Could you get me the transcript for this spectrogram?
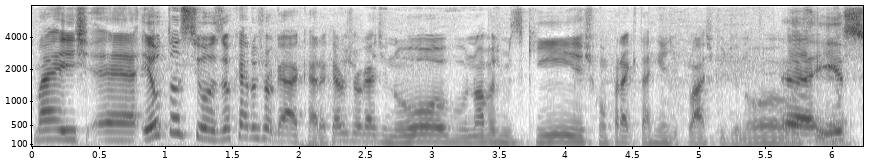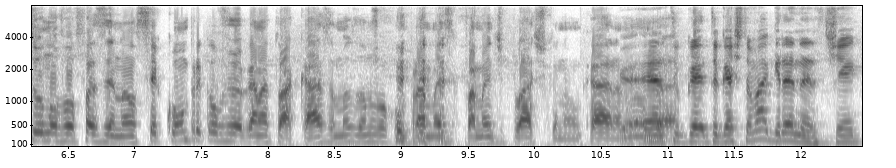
Mas é, eu tô ansioso, eu quero jogar, cara. Eu quero jogar de novo, novas musiquinhas, comprar guitarrinha de plástico de novo. É, assim, isso eu não vou fazer, não. Você compra que eu vou jogar na tua casa, mas eu não vou comprar mais equipamento de plástico, não, cara. Não é, tu, tu, gastou uma grana, tinha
